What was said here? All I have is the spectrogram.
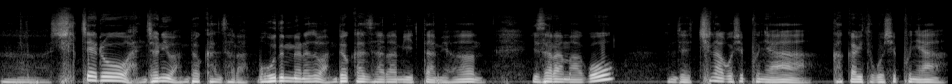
어, 실제로 완전히 완벽한 사람, 모든 면에서 완벽한 사람이 있다면 이 사람하고 이제 친하고 싶으냐, 가까이 두고 싶으냐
